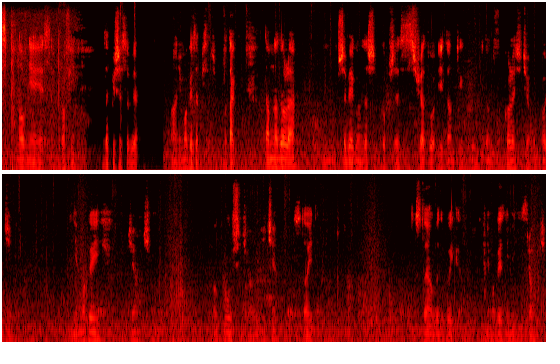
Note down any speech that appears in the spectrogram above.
Was ponownie, jestem profi. Zapiszę sobie... O, nie mogę zapisać. No tak, tam na dole mm, przebiegłem za szybko przez światło i tam tych dwóch, idą dwóch kolesi ciągle chodzi. I nie mogę ich wziąć i ogłuszyć, o widzicie? Stoi tam. To stoją we dwójkę. Nie mogę z nimi nic zrobić.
